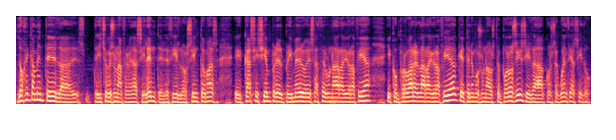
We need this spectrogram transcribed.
lógicamente, te he dicho que es una enfermedad silente, es decir, los síntomas, eh, casi siempre el primero es hacer una radiografía y comprobar en la radiografía que tenemos una osteoporosis y la consecuencia ha sido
